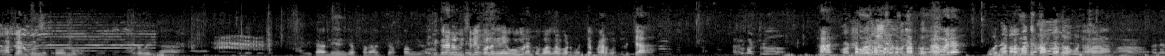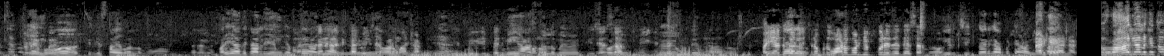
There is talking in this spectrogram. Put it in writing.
మాట్లాడుకోండి ఫోను. అర్థమైందా? అధికారులు ఏం చెప్తారో అది చెప్తాం మేము. అధికారం శ్రీకొండ ఊరంతా పగల కొట్టుకుంటే తప్పదు. మరి? మొట్టమొదటి తప్పదు. ఆ. ఆ, మేము కింది స్థాయి వాళ్ళము. పై అధికారులు ఏం చెప్తే మీ హాస్టల్ మేమే కాదు. పై అధికారులు వచ్చినప్పుడు వాళ్ళకు కూడా చెప్పుకునేది అదే సార్ మీరు చెప్పారు కాబట్టి ఆరు నెలల క్రితం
